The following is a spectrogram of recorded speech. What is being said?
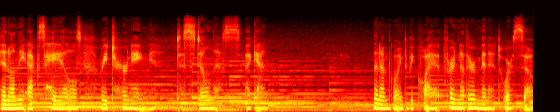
and on the exhales, returning to stillness again. Then I'm going to be quiet for another minute or so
